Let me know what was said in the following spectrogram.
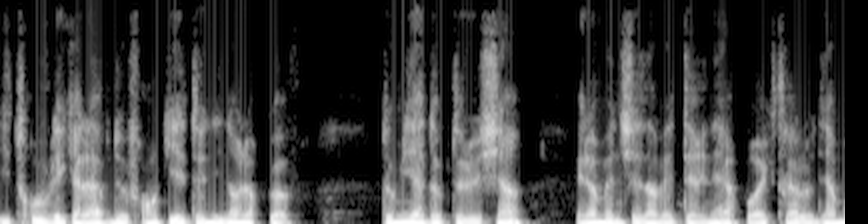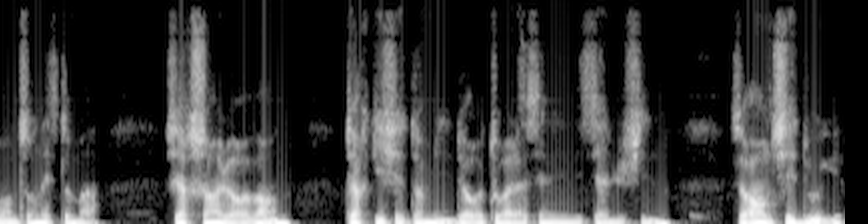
Ils trouvent les cadavres de Frankie et Tony dans leur coffre. Tommy adopte le chien et l'emmène chez un vétérinaire pour extraire le diamant de son estomac. Cherchant à le revendre, Turkish et Tommy, de retour à la scène initiale du film, se rendent chez Doug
